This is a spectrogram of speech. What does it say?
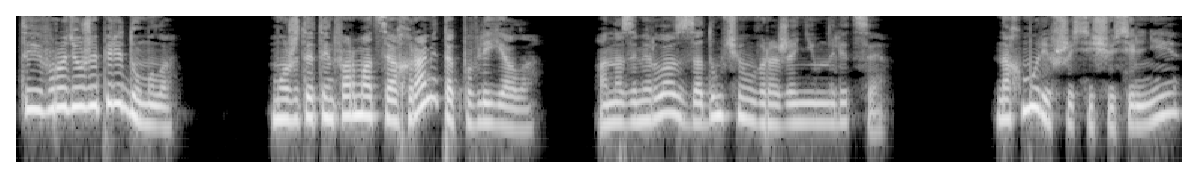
«Ты вроде уже передумала. Может, эта информация о храме так повлияла?» Она замерла с задумчивым выражением на лице. Нахмурившись еще сильнее,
